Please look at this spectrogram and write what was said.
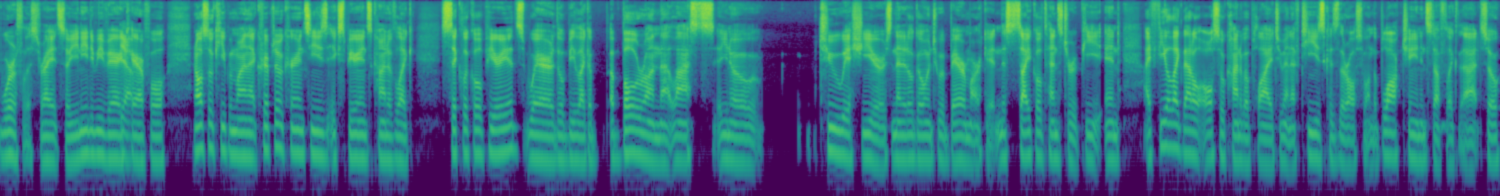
worthless, right? So you need to be very Yeah. careful. And also keep in mind that cryptocurrencies experience kind of like cyclical periods where there'll be like a, a bull run that lasts, you know, two ish years and then it'll go into a bear market. And this cycle tends to repeat. And I feel like that'll also kind of apply to NFTs because they're also on the blockchain and stuff like that. So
